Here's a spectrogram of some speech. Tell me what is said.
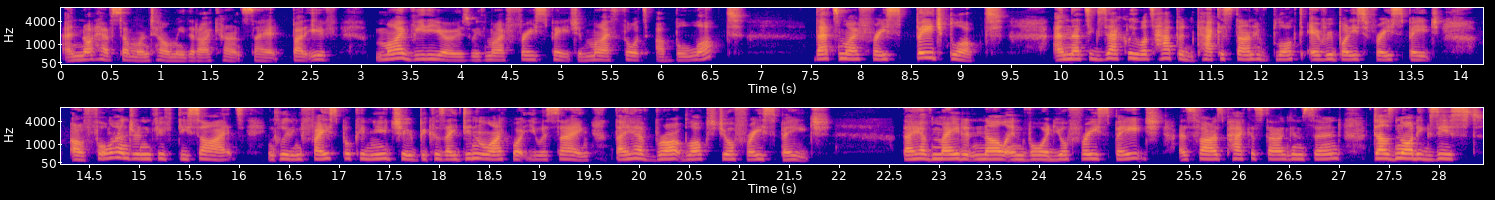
and not have someone tell me that I can't say it. But if my videos with my free speech and my thoughts are blocked, that's my free speech blocked. And that's exactly what's happened. Pakistan have blocked everybody's free speech of 450 sites, including Facebook and YouTube, because they didn't like what you were saying. They have brought, blocked your free speech. They have made it null and void. Your free speech, as far as Pakistan concerned, does not exist.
